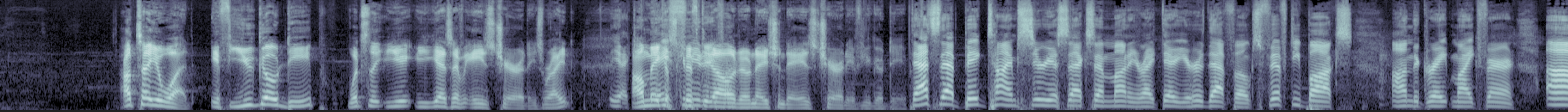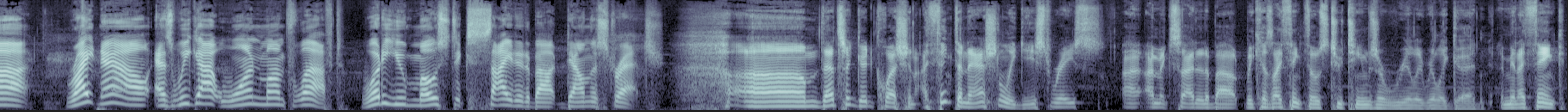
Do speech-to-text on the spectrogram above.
I'll tell you what. If you go deep, what's the you you guys have A's charities, right? Yeah, I'll make A's a fifty dollar donation to A's charity if you go deep. That's that big time Sirius XM money right there. You heard that, folks. 50 bucks on the great Mike Ferrin. Uh, right now, as we got one month left, what are you most excited about down the stretch? Um, that's a good question. I think the National League East race I, I'm excited about because I think those two teams are really really good. I mean, I think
